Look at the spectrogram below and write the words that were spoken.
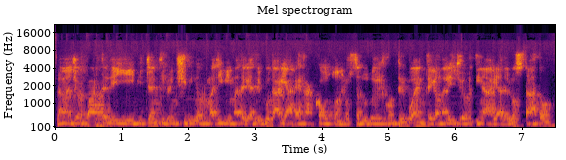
la maggior parte dei vigenti principi normativi in materia tributaria è raccolto nello Statuto del contribuente, che è una legge ordinaria dello Stato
